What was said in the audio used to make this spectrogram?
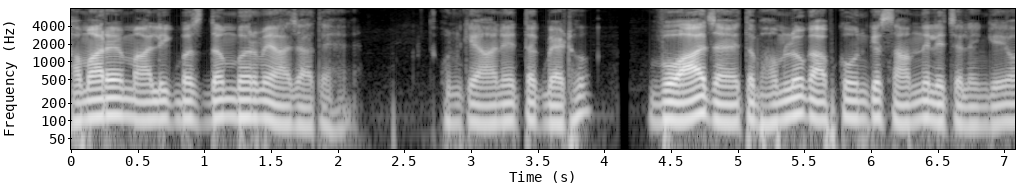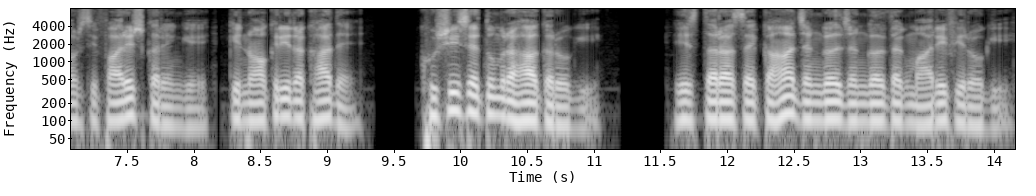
हमारे मालिक बस दम भर में आ जाते हैं। उनके आने तक बैठो। वो आ जाए तब हम लोग आपको उनके सामने ले चलेंगे और सिफारिश करेंगे कि नौकरी रखा दें। खुशी से तुम रहा करोगी। इस तरह से कहाँ जंगल जंगल तक मारी फिरोगी?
